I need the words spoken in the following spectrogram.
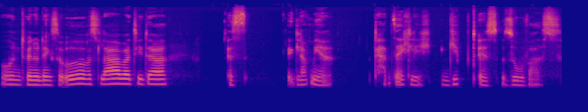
Und wenn du denkst, so, oh, was labert die da? Es, glaub mir, tatsächlich gibt es sowas.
